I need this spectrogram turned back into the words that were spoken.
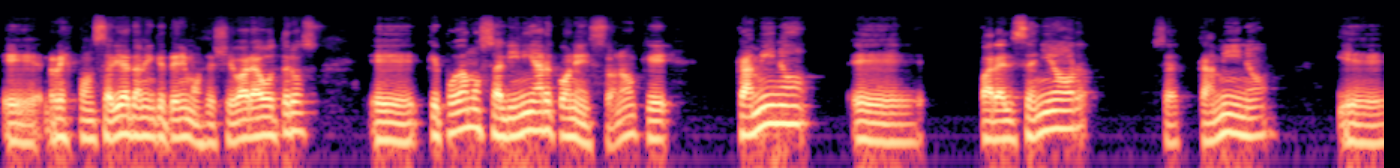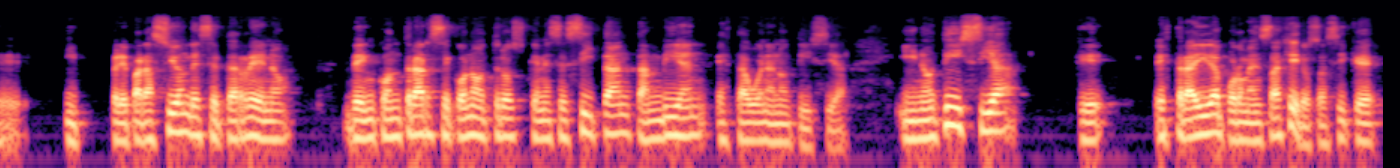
eh, responsabilidad también que tenemos de llevar a otros, que podamos alinear con eso, ¿no? que camino para el Señor, o sea, camino y preparación de ese terreno, de encontrarse con otros que necesitan también esta buena noticia. Y noticia que es traída por mensajeros, así que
